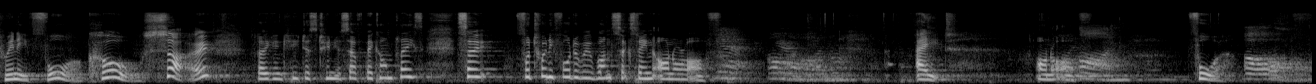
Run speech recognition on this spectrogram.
24, cool. So, Logan, can you just turn yourself back on, please? So, for 24, do we want 16 on or off? Yeah. On. 8, on or off? On. 4, Off.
